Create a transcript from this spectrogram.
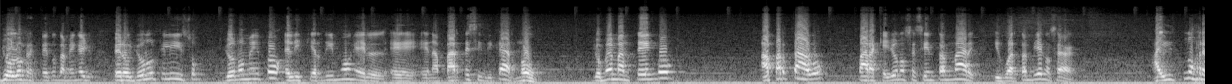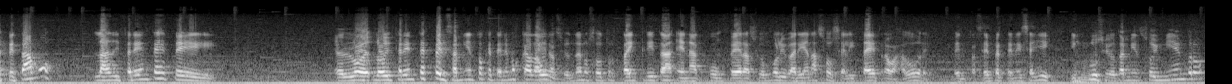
yo los respeto también a ellos. Pero yo no utilizo, yo no meto el izquierdismo en, el, eh, en la parte sindical. No. Yo me mantengo apartado para que ellos no se sientan mal. Igual también, o sea, ahí nos respetamos las diferentes este, eh, los, diferentes pensamientos que tenemos cada uno. La de nosotros está inscrita en la Confederación Bolivariana Socialista de Trabajadores. Ventacer pertenece allí. Incluso yo también soy miembro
